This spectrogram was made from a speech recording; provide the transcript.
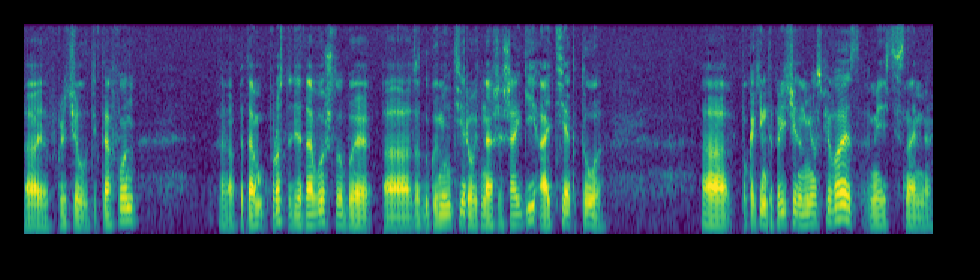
э, включил диктофон, э, потому, просто для того, чтобы э, задокументировать наши шаги, а те, кто э, по каким-то причинам не успевает вместе с нами,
